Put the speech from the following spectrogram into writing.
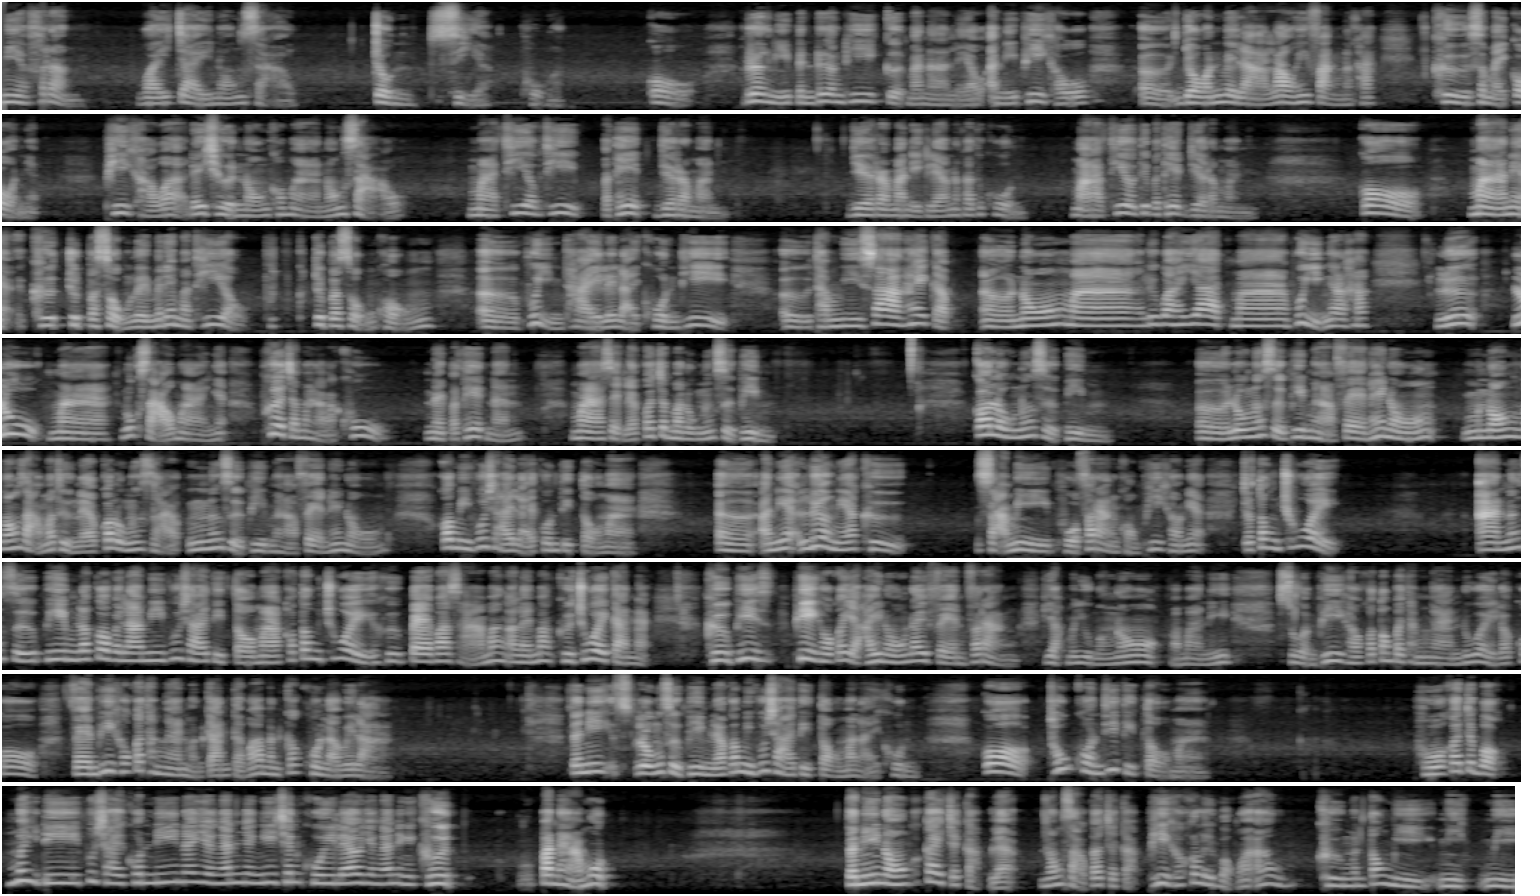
เมียฝรั่งไว้ใจน้องสาว จนเสียผัว ก็เรื่องนี้เป็นเรื่องที่เกิดมานานแล้ว อันนี้พี่เขาเอ่อย้อนเวลาเล่าให้ฟังนะคะ คือสมัยก่อนเนี่ย พี่เขาอะได้เชิญน้องเขามาน้องสาว มาเที่ยวที่ประเทศเยอรมัน เยอรมันอีกแล้วนะคะ ทุกคนมาเที่ยวที่ประเทศเยอรมัน ก็มาเนี่ยคือจุดประสงค์เลยไม่ได้มาเที่ยว จุดประสงค์ของออผู้หญิงไทยหลาย ๆ คนที่ทำวีซ่าให้กับน้องมาหรือว่าให้ญาติมาผู้หญิงนะคะ หรือลูกมาลูกสาวมาอย่างเงี้ยเพื่อจะมาหาคู่ในประเทศนั้น มาเสร็จแล้วก็จะมาลงหนังสือพิมพ์ ก็ลงหนังสือพิมพ์เออลงหนังสือพิมพ์หาแฟนให้น้องน้องน้องสาวมาถึงแล้วก็ลงหนังสือหนังสือพิมพ์หาแฟนให้น้อง ก็มีผู้ชายหลายคนติดต่อมาเอออันเนี้ยเรื่องเนี้ยคือสามีผัวฝรั่งของพี่เขาเนี่ยจะต้องช่วย อ่านหนังสือพิมพ์แล้วก็เวลามีผู้ชายติดต่อมาก็ต้องช่วยคือแปลภาษามั่งอะไรมั่งคือช่วยกันน่ะคือพี่พี่เขาก็อยากให้น้องได้แฟนฝรั่งอยากมาอยู่เมืองนอกประมาณนี้ ส่วนพี่เขาก็ต้องไปทำงานด้วย แล้วก็แฟนพี่เขาก็ทำงานเหมือนกัน แต่ว่ามันก็คนละเวลาแต่นี้ลงหนังสือพิมพ์แล้วก็มีผู้ชายติดต่อมาหลายคน ก็ทุกคนที่ติดต่อมาผัวก็จะบอกไม่ดีผู้ชายคนนี้นะอย่างนั้นอย่างนี้ฉันคุยแล้วอย่างนั้นอย่างนี้คือปัญหาหมด ตอนนี้น้องก็ใกล้จะกลับแล้ว น้องสาวก็จะกลับพี่เขาก็เลยบอกว่าอ้าวคือมันต้องมีมีมี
